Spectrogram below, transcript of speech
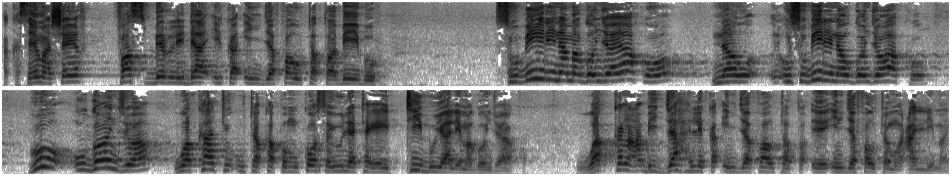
Akasema sheikh fasbir lidaika injafauta tabibu. Subiri na magonjwa yako na usubiri na ugonjwa wako. Huu ugonjwa wakati utakapomkosa yule atakayetibu yale magonjwa yako. Wakna bijahlika injafauta, injafauta in jafauta mualliman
